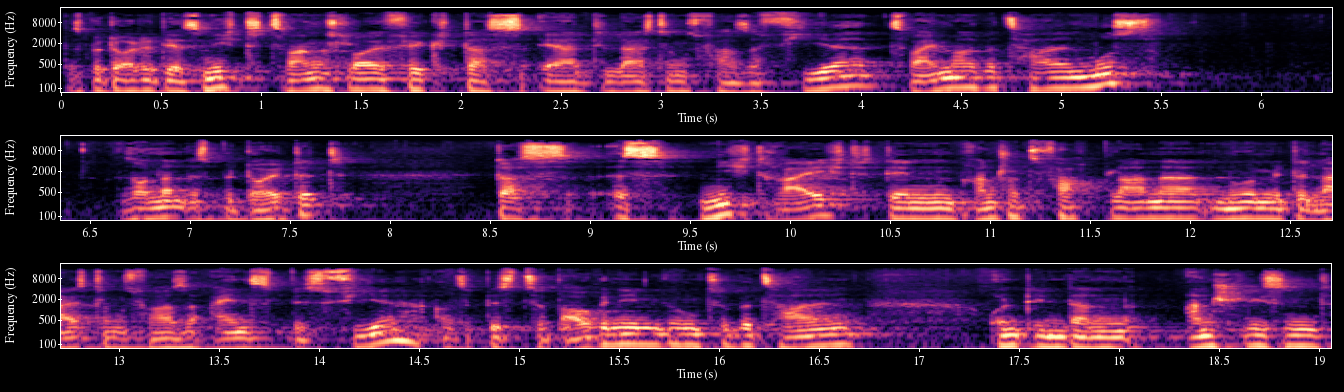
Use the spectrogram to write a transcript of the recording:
Das bedeutet jetzt nicht zwangsläufig, dass er die Leistungsphase 4 zweimal bezahlen muss, sondern es bedeutet, dass es nicht reicht, den Brandschutzfachplaner nur mit der Leistungsphase 1 bis 4, also bis zur Baugenehmigung zu bezahlen, und ihn dann anschließend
